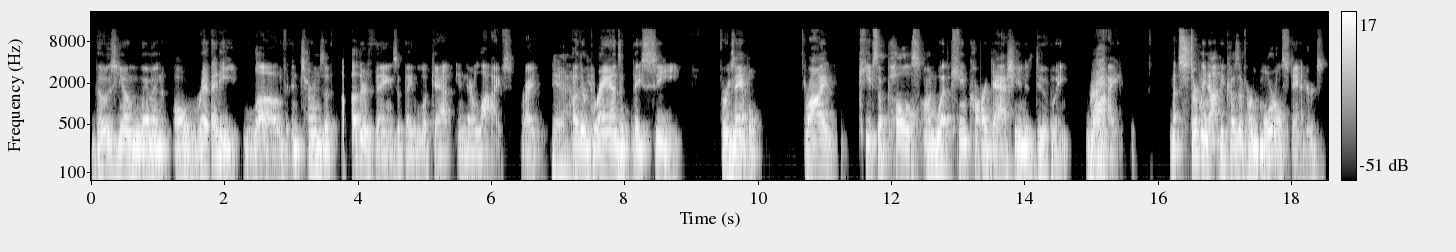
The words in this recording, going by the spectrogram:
those young women already love in terms of other things that they look at in their lives, right? Yeah. Other yeah. brands that they see. For example, Thrive keeps a pulse on what Kim Kardashian is doing Right. Why? Not, certainly not because of her moral standards,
